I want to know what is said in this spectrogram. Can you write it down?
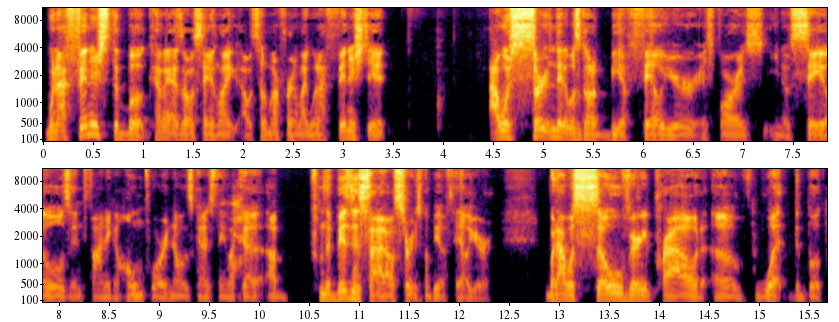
when I finished the book, kind of as I was saying, like I was telling my friend, like when I finished it, I was certain that it was going to be a failure as far as you know sales and finding a home for it and all those kinds of things. Like a, a from the business side, I was certain it's going to be a failure. But I was so very proud of what the book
